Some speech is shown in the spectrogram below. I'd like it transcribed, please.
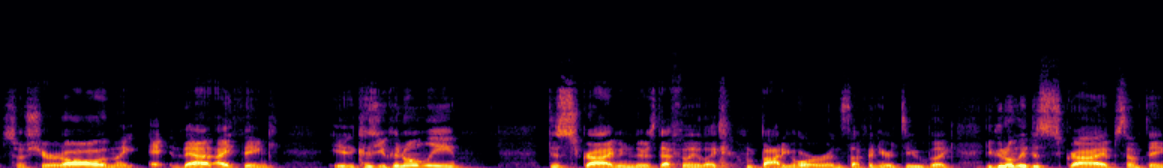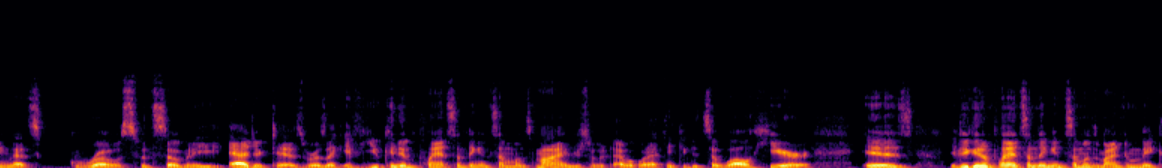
so sure at all. And like eh, that, I think, because you can only describe. I mean, there's definitely like body horror and stuff in here too. But like you can only describe something that's gross with so many adjectives. Whereas, like, if you can implant something in someone's mind, which is what I think you did so well here, is if you can implant something in someone's mind to make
